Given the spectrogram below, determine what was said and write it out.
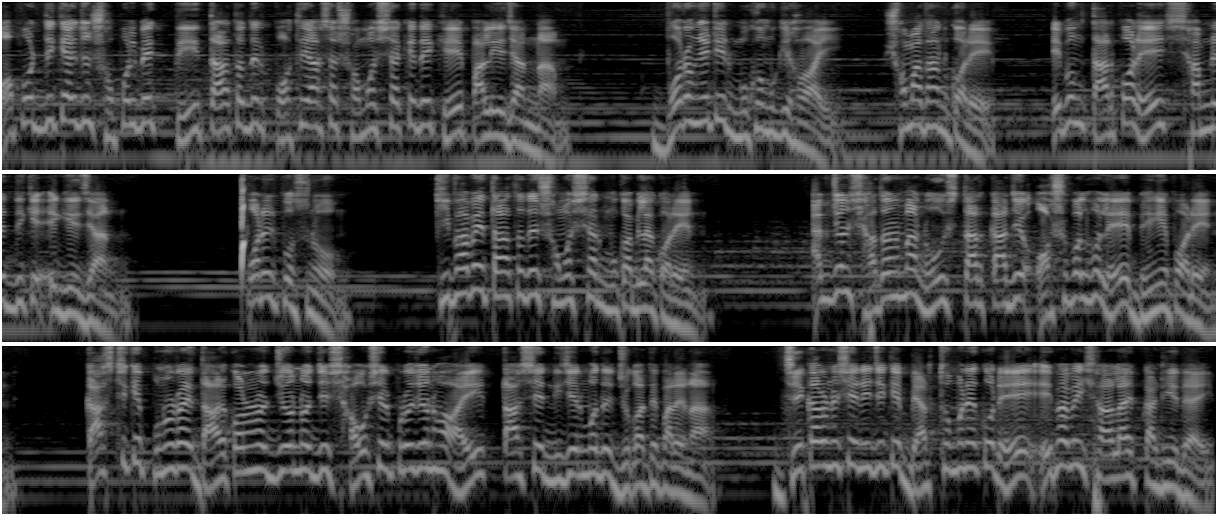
অপরদিকে একজন সফল ব্যক্তি, তারা তাদের পথে আসা সমস্যাকে দেখে পালিয়ে যান না বরং এটির মুখোমুখি হয়, সমাধান করে এবং তারপরে সামনের দিকে এগিয়ে যান। পরের প্রশ্ন, কীভাবে তারা তাদের সমস্যার মোকাবিলা করেন? একজন সাধারণ মানুষ তার কাজে অসফল হলে ভেঙে পড়েন। কাজটিকে পুনরায় দাঁড় করানোর জন্য যে সাহসের প্রয়োজন হয়, তা সে নিজের মধ্যে জোগাতে পারে না। যে কারণে সে নিজেকে ব্যর্থ মনে করে এভাবেই সারা লাইফ কাটিয়ে দেয়।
